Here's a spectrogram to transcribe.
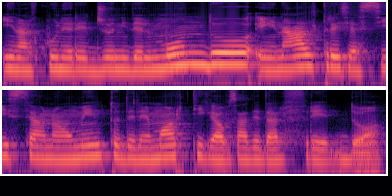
in alcune regioni del mondo e in altre si assiste a un aumento delle morti causate dal freddo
